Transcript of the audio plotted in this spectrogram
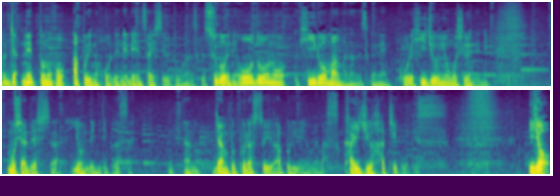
じゃネットの方アプリの方でね連載してるところなんですけどすごいね王道のヒーロー漫画なんですけどね。これ非常に面白いんでね。もしあれでしたら読んでみてください。あのジャンププラスというアプリで読めます。怪獣8号です。以上。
